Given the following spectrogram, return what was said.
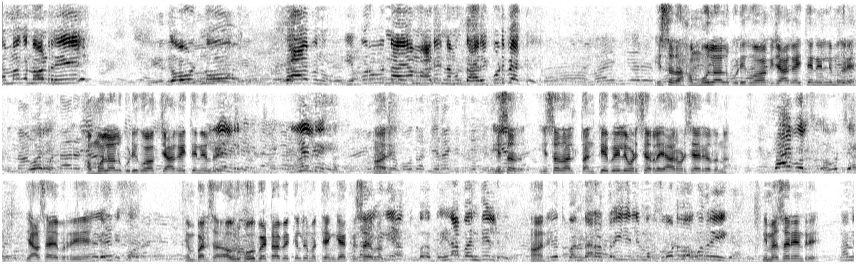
ನಮಗ ನೋಡ್ರಿ ಗೌಡ್ನು ಸಾಹೇಬ್ನು ಇಬ್ರು ನ್ಯಾಯ ಮಾಡಿ ನಮ್ಗೆ ದಾರಿ ಕೊಡ್ಬೇಕ್ರಿ. ಈ ಹಮ್ಮುಲಾಲ್ ಗುಡಿಗೆ ಹೋಗಕ್ ಜಾಗ ಐತೇನಿಲ್ಲ ನಿಮ್ಗೆ ರೀ ಹಮ್ಮೂಲಾಲ್ ಗುಡಿಗೆ ಹೋಗಕ್ ಜಾಗ ಐತೇನಿಲ್ಲ ಇಲ್ರಿ? ಹಾ ರೀ. ಈ ಸದ ಅಲ್ಲಿ ತಂತಿ ಬೇಲಿ ಹೊಡ್ಸ್ಯಾರಲ್ಲ, ಯಾರು ಹೊಡ್ಸ್ಯಾರ ಅದನ್ನ? ಯಾವ ಸಾಹೇಬ್ರಿ? ಸಾಹೇಬ್ ಎಂಪಲ್ ಸರ್ ಅವ್ರಿಗೆ ಹೋಗಿ ಬೆಟ್ಟ ಬೇಕಲ್ರಿ ಮತ್ತೆ ಹೆಂಗೆ ಯಾಕ್ರಿ ಸಾಹೇಬ್ರ ಇನ್ನ ರೀ. ನಿಮ್ಮ ಹೆಸರು ಏನ್ರಿ? ನನ್ನ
